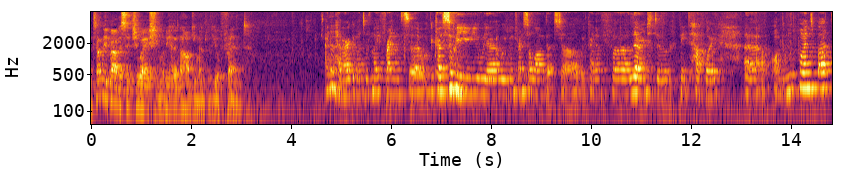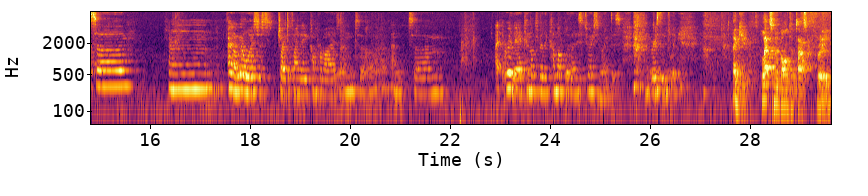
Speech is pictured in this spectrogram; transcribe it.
And tell me about a situation when you had an argument with your friend. I don't have arguments with my friends uh, because we we are we've been friends so long that uh, we kind of uh, learned to meet halfway uh, on the mood points. But uh, mm, I know we always just try to find a compromise, and uh, and um, I, really I cannot really come up with any situation like this recently. Thank you. Let's move on to task three.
